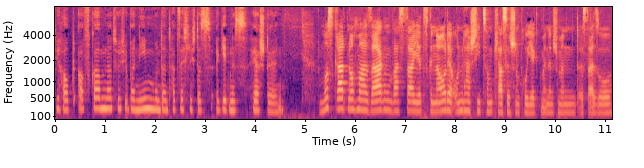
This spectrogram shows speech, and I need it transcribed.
die Hauptaufgaben natürlich übernehmen und dann tatsächlich das Ergebnis herstellen. Du musst gerade noch mal sagen, was da jetzt genau der Unterschied zum klassischen Projektmanagement ist. Also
